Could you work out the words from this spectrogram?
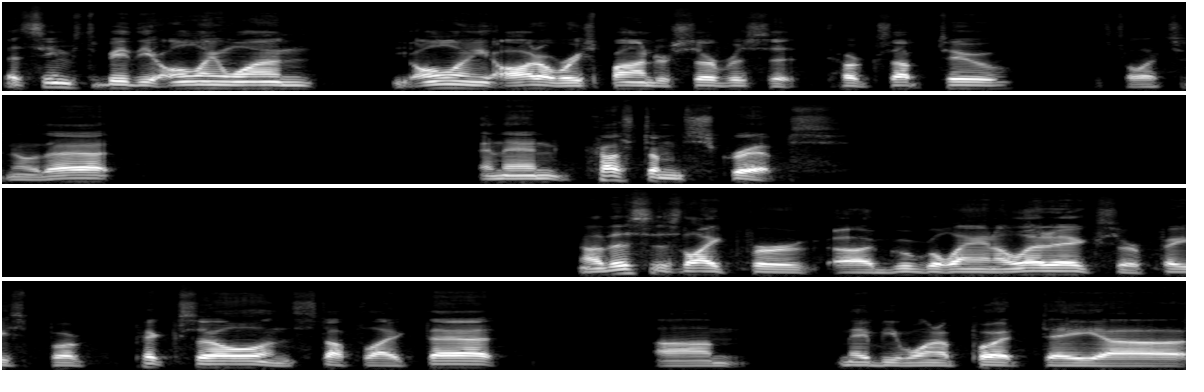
That seems to be the only one the only autoresponder service that hooks up to, just to let you know that. And then custom scripts. Now, this is like for uh, Google Analytics or Facebook Pixel and stuff like that. Um, maybe you want to put a, uh,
